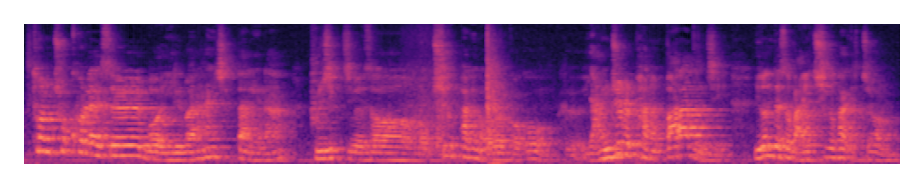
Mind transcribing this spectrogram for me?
스톤 초콜릿을 뭐 일반 한식당이나 분식집에서 뭐 취급하기는 어려울 거고 그 양주를 파는 바라든지 이런 데서 많이 취급하겠죠.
